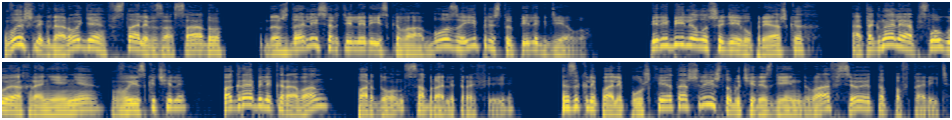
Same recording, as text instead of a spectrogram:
Вышли к дороге, встали в засаду, дождались артиллерийского обоза и приступили к делу. Перебили лошадей в упряжках, отогнали обслугу и охранение, выскочили, пограбили караван, пардон, собрали трофеи, заклепали пушки и отошли, чтобы через день-два все это повторить.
